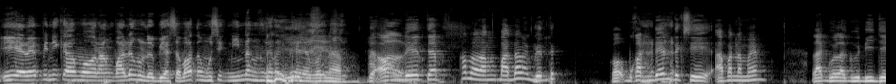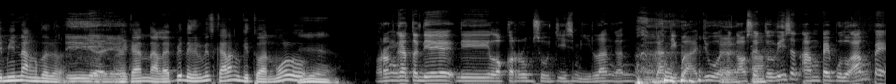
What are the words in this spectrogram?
Iya, Levi nih kamu orang Padang udah biasa banget sama musik Minang sekarang. Iya benar. Om dia tiap kan orang Padang identik kok bukan identik sih apa namanya? Lagu-lagu DJ Minang tuh. Iya, iya. Ya kan? Nah, Lepi dengerin sekarang gituan mulu. Iya. Orang kata dia di locker room suci 9 kan ganti baju ada kaosnya tulisan ampe puluh ampe.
